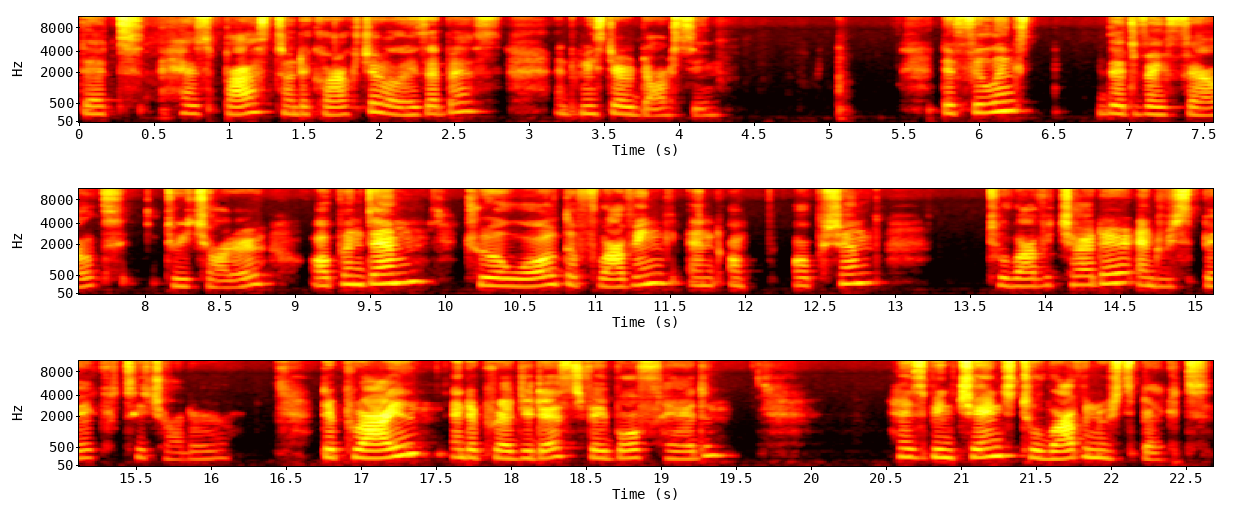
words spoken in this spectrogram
that has passed on the character of Elizabeth and Mr. Darcy. The feelings that they felt to each other open them through a world of loving and op- option to love each other and respect each other. The pride and the prejudice they both had has been changed to love and respect,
